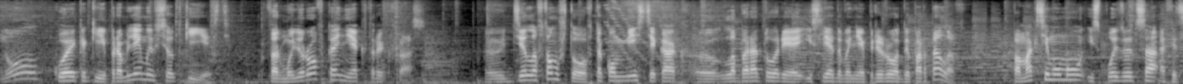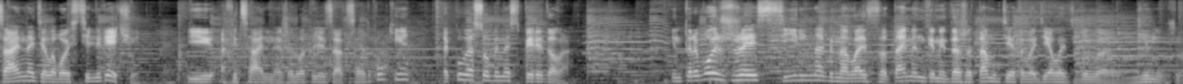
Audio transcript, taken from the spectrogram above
Но кое-какие проблемы все-таки есть. Формулировка некоторых фраз. Э, Дело в том, что в таком месте, как э, лаборатория исследования природы порталов, по максимуму используется официально деловой стиль речи, и официальная же локализация Буки такую особенность передала. Интервойс же сильно гналась за таймингами даже там, где этого делать было не нужно.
